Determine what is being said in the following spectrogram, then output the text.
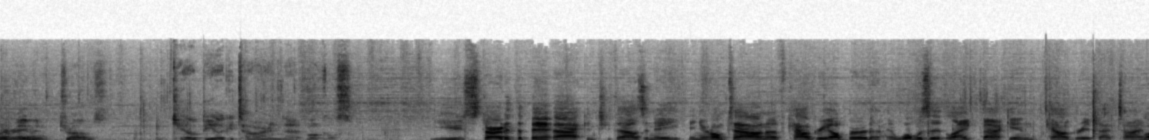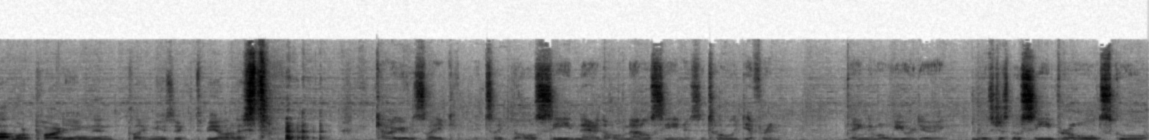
Hunter Raymond, drums. Caleb Beal, guitar and uh, vocals. You started the band back in 2008 in your hometown of Calgary, Alberta. And what was it like back in Calgary at that time? A lot more partying than playing music, to be honest. Calgary was like, it's like the whole scene there, the whole metal scene is a totally different thing than what we were doing. There was just no scene for old school,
